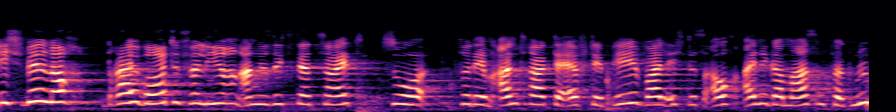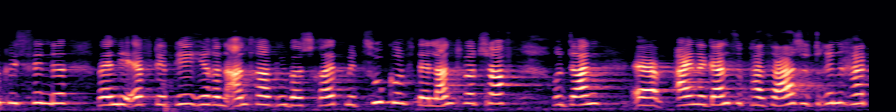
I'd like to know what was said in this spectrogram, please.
Ich will noch drei Worte verlieren angesichts der Zeit zu dem Antrag der FDP, weil ich es auch einigermaßen vergnüglich finde, wenn die FDP ihren Antrag überschreibt mit Zukunft der Landwirtschaft und dann äh, eine ganze Passage drin hat,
